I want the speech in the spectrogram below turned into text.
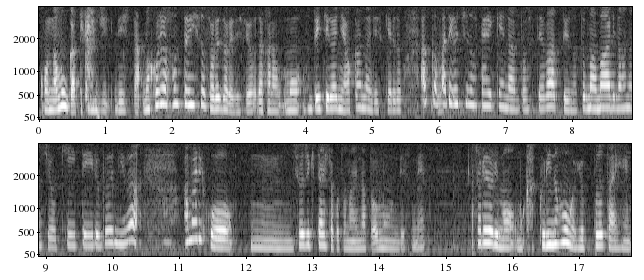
こんなもんかって感じでした、まあ、これは本当に人それぞれですよ。だからもう本当一概には分かんないですけれどあくまでうちの体験談としてはっていうのと、まあ、周りの話を聞いている分にはあまりこううん正直大したことないなと思うんですね。それよりももう隔離の方がよっぽど大変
